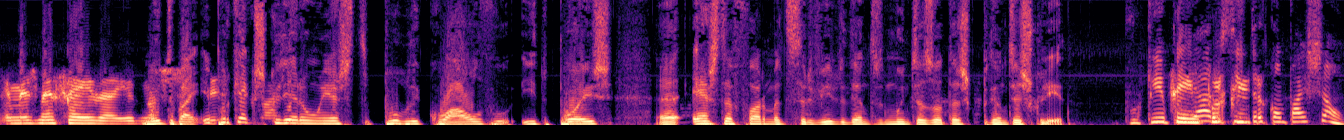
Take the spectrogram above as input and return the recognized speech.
É mesmo essa a ideia. de nós Muito bem. E porquê é que escolheram este público-alvo e depois ah, esta forma de servir dentro de muitas outras que podiam ter escolhido? Porque apoiar porque- o Sintra com paixão.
